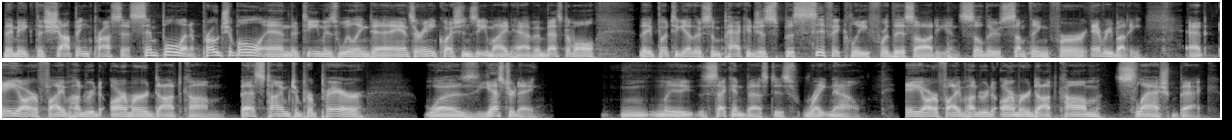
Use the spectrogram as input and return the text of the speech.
They make the shopping process simple and approachable, and their team is willing to answer any questions that you might have. And best of all, they put together some packages specifically for this audience. So there's something for everybody at ar500armor.com. Best time to prepare was yesterday. Mm, the second best is right now. ar500armor.com slash Beck.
